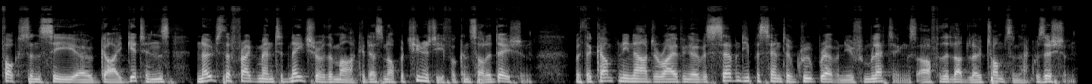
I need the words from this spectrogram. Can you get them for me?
Foxton CEO Guy Gittins notes the fragmented nature of the market as an opportunity for consolidation, with the company now deriving over 70% of group revenue from lettings after the Ludlow Thompson acquisition.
